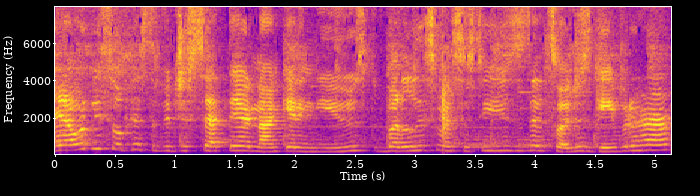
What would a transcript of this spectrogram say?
And I would be so pissed if it just sat there not getting used, but at least my sister uses it, so I just gave it to her.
